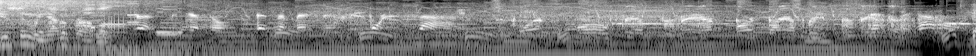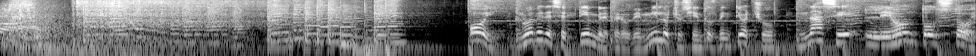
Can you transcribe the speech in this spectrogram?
Houston, we have a problem. Transmitiendo SMS Pulsar. Hoy, 9 de septiembre pero de 1828, nace León Tolstoy,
